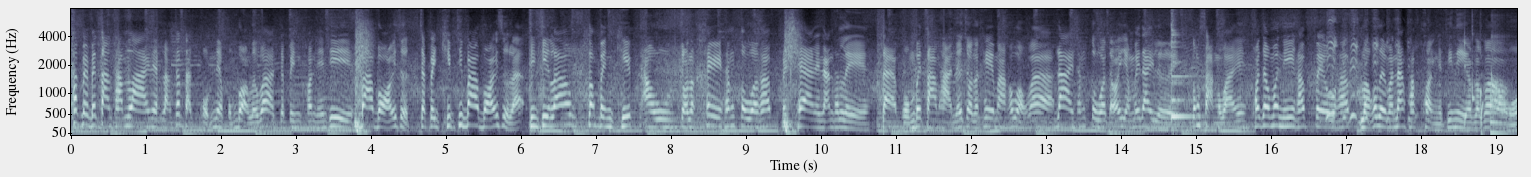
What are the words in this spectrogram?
ถ้าเป็นไปตามไทม์ไลน์เนี่ย หลังจากตัดผมเนี่ย ผมบอกเลยว่าจะเป็นคอนเทนต์ที่บ้าบอที่สุด จะเป็นคลิปที่บ้าบอที่สุดแล้ว จริงๆแล้วต้องเป็นคลิปเอาจระเข้ทั้งตัวครับไปแช่ในน้ำทะเล แต่ผมไปตามหาเนื้อจระเข้มาเขาบอกว่าได้ทั้งตัวแต่ว่ายังไม่ได้เลย ต้องสั่งเอาไว้ เพราะฉะนั้นวันนี้ครับเฟลครับ เราก็เลยมานั่งพักผ่อนกันที่นี่ครับ แล้วก็โอ้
